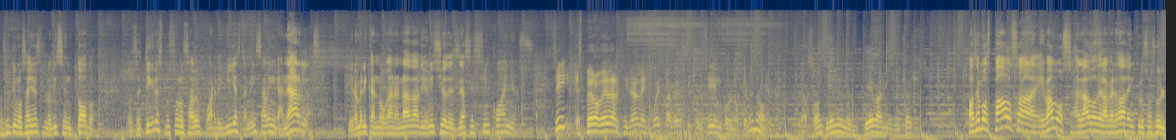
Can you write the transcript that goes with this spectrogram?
los últimos años lo dicen todo. Los de Tigres no solo saben jugar liguillas, también saben ganarlas. Y el América no gana nada, Dionisio, desde hace cinco años. Sí, espero ver al final la encuesta, a ver si coinciden con lo que Bueno, razón tienen, llevan los muchachos. Hacemos pausa y vamos al lado de la verdad en Cruz Azul.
